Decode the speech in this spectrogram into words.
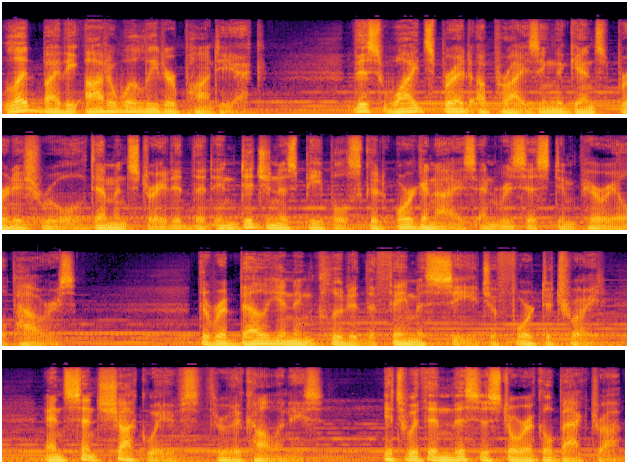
led by the Ottawa leader Pontiac. This widespread uprising against British rule demonstrated that indigenous peoples could organize and resist imperial powers. The rebellion included the famous siege of Fort Detroit and sent shockwaves through the colonies. It's within this historical backdrop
